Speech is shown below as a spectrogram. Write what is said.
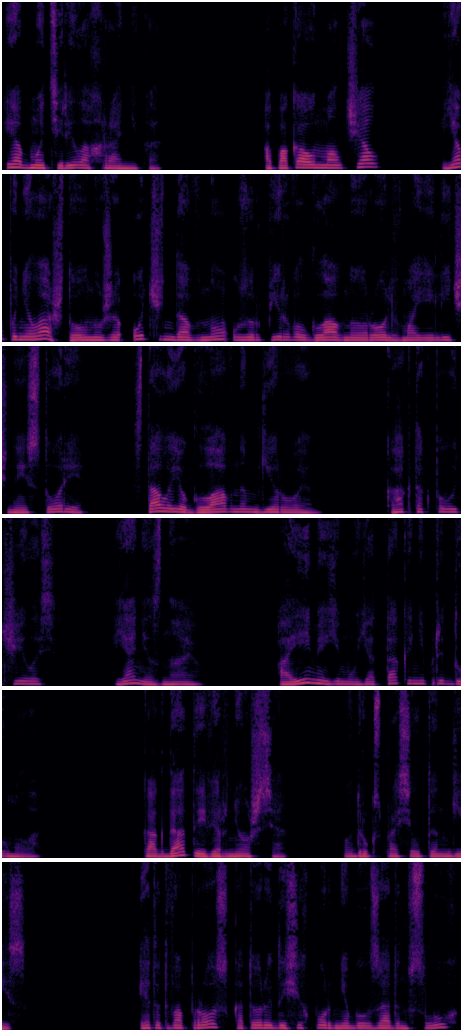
и обматерил охранника. А пока он молчал, я поняла, что он уже очень давно узурпировал главную роль в моей личной истории, стал ее главным героем. Как так получилось? Я не знаю. А имя ему я так и не придумала. «Когда ты вернешься? вдруг спросил Тенгиз. Этот вопрос, который до сих пор не был задан вслух,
